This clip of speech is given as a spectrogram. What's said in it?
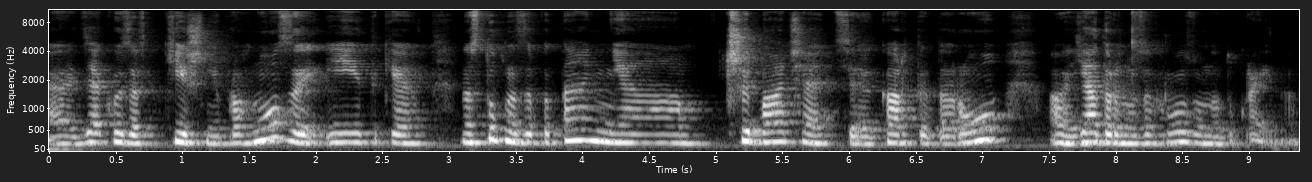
Е, Дякую за втішні прогнози. І таке наступне запитання: чи бачать карти Таро е, ядерну загрозу над Україною?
